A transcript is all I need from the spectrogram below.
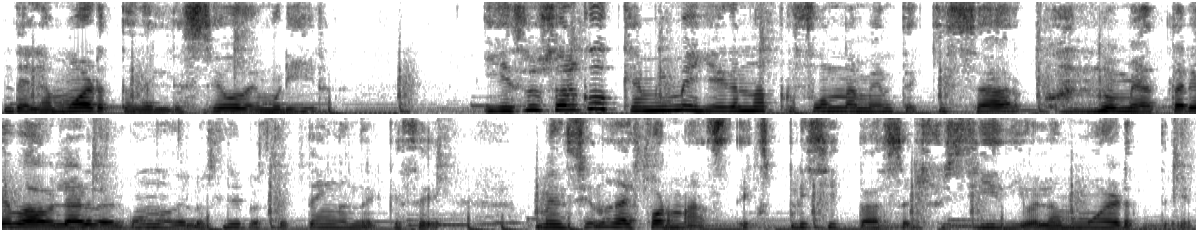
de la muerte, del deseo de morir. Y eso es algo que a mí me llega profundamente, quizá cuando me atreva a hablar de alguno de los libros que tengo en el que se menciona de formas explícitas el suicidio, la muerte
